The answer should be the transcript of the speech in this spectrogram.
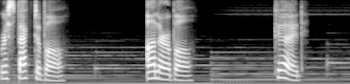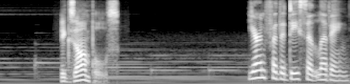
Respectable, Honorable, Good. Examples Yearn for the decent living.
